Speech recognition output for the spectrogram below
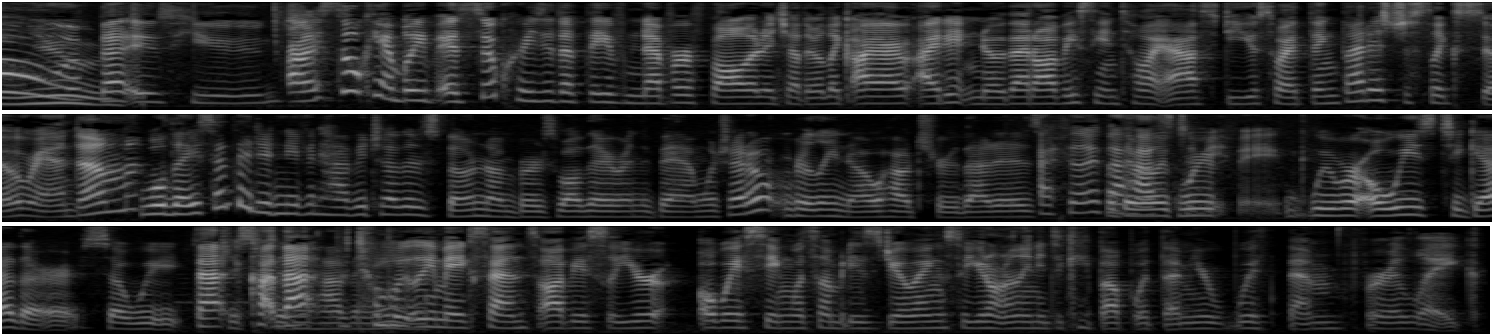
know, huge. That is huge. I still can't believe it's so crazy that they've never followed each other. Like I I didn't know that obviously until I asked you. So I think that is just like so random. Well, they said they didn't even have each other's phone numbers while they were in the band, which I don't really know how true that is. I feel like But that they were has to we be fake. We were always together, so we That just co- didn't that a completely need. makes sense. Obviously, you're always seeing what somebody's doing, so you don't really need to keep up with them. You're with them for like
